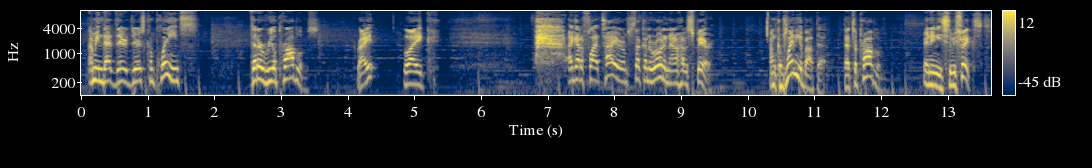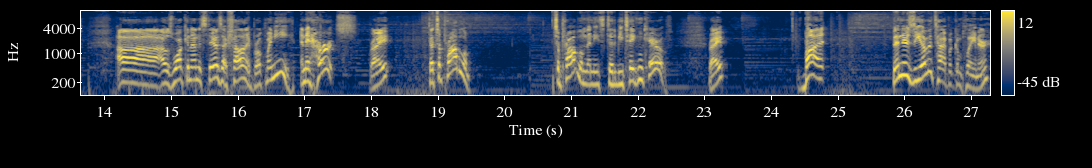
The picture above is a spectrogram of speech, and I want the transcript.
I mean, that there there's complaints that are real problems, right? Like, I got a flat tire, I'm stuck on the road, and I don't have a spare. I'm complaining about that. That's a problem, and it needs to be fixed. Uh, I was walking down the stairs, I fell and I broke my knee, and it hurts, right? That's a problem. It's a problem that needs to be taken care of, right? But then there's the other type of complainer,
